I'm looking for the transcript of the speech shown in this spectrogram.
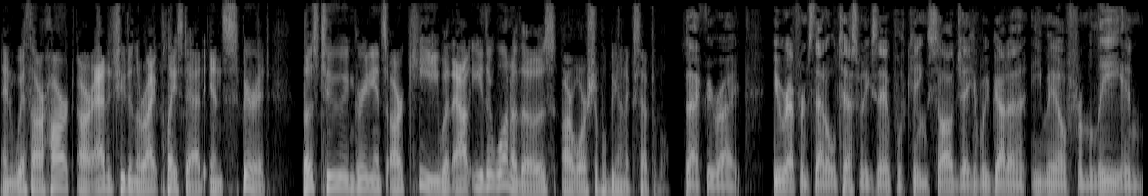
and with our heart, our attitude in the right place, Dad, in spirit. Those two ingredients are key. Without either one of those, our worship will be unacceptable. Exactly right. You referenced that Old Testament example of King Saul, Jacob. We've got an email from Lee in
